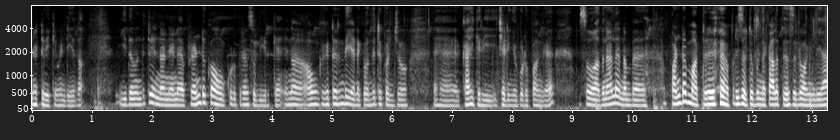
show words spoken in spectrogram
நட்டு வைக்க வேண்டியதுதான். இதை வந்துட்டு நான் என்ன ஃப்ரெண்டுக்கும் அவங்க கொடுக்குறேன்னு சொல்லியிருக்கேன். ஏன்னா அவங்கக்கிட்ட இருந்து எனக்கு வந்துட்டு கொஞ்சம் காய்கறி செடிங்க கொடுப்பாங்க. ஸோ அதனால் நம்ம பண்டம் மாற்று அப்படி சொல்லிட்டு முன்ன காலத்தில் சொல்லுவாங்க இல்லையா?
